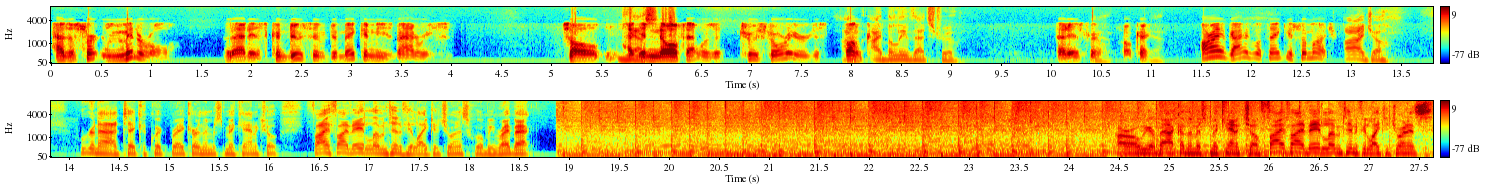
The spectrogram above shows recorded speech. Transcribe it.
has a certain mineral that is conducive to making these batteries. So I didn't know if that was a true story or just bunk. I, I believe that's true. that is true. Okay. Yeah. All right, guys. Well, thank you so much. All right, Joe. We're going to take a quick break here on the Mr. Mechanic Show. 558 1110 if you'd like to join us. We'll be right back. All right, we are back on the Mr. Mechanic Show. 558 1110 if you'd like to join us.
